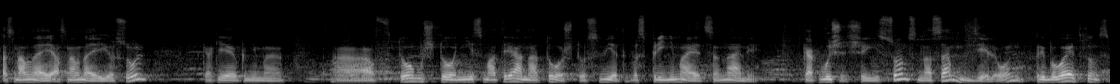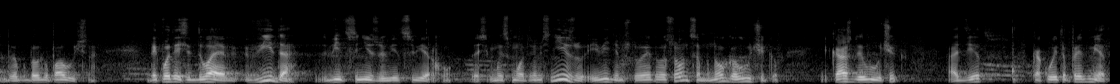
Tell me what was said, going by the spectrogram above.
основная, основная ее соль, как я ее понимаю, а, в том, что несмотря на то, что свет воспринимается нами как вышедший из Солнца, на самом деле он пребывает в Солнце благополучно. Так вот, эти два вида, вид снизу, вид сверху, то есть мы смотрим снизу и видим, что у этого Солнца много лучиков, и каждый лучик одет в какой-то предмет,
